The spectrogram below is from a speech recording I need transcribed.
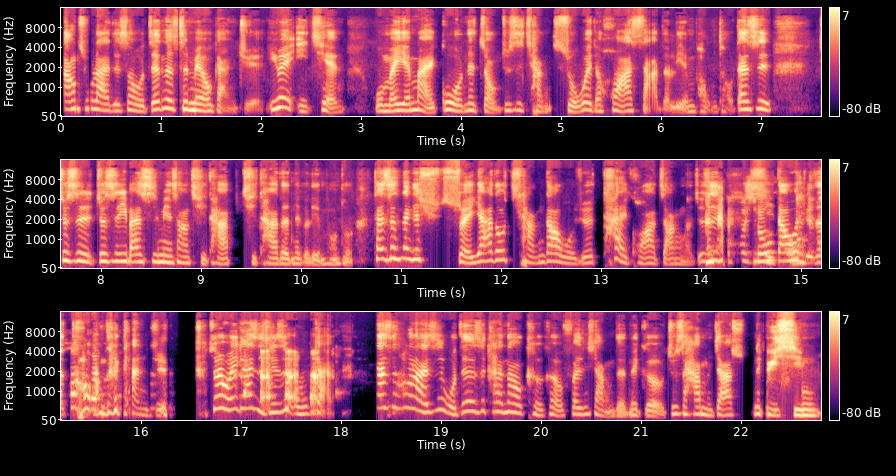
刚出来的时候，我真的是没有感觉，因为以前我们也买过那种就是强所谓的花洒的莲蓬头，但是。就是就是一般市面上其他其他的那个莲蓬头，但是那个水压都强到我觉得太夸张了，就 是洗到会觉得痛的感觉。所以我一开始其实无感，但是后来是我真的是看到可可分享的那个，就是他们家那个滤芯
